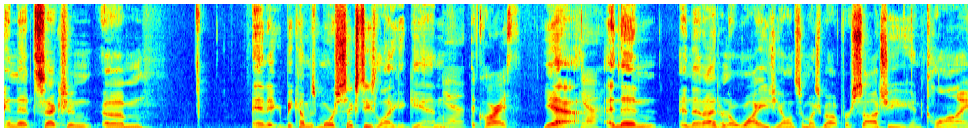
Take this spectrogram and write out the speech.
in that section um, and it becomes more 60s like again. Yeah. The chorus. Yeah. Yeah. And then and then I don't know why he's yelling so much about Versace and Klein.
